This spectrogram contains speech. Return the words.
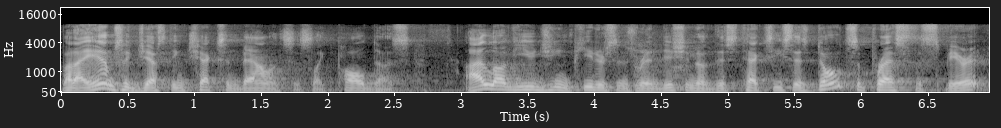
But I am suggesting checks and balances like Paul does. I love Eugene Peterson's rendition of this text. He says, Don't suppress the Spirit.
